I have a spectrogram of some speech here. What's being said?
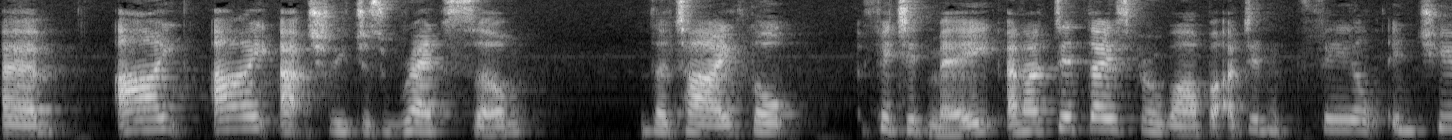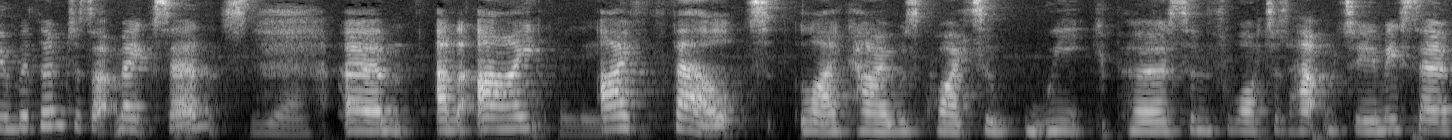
Um, I, I actually just read some that I thought fitted me, and I did those for a while, but I didn't feel in tune with them. Does that make sense? Yeah. Um, and I, believe. I felt like I was quite a weak person for what had happened to me. So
